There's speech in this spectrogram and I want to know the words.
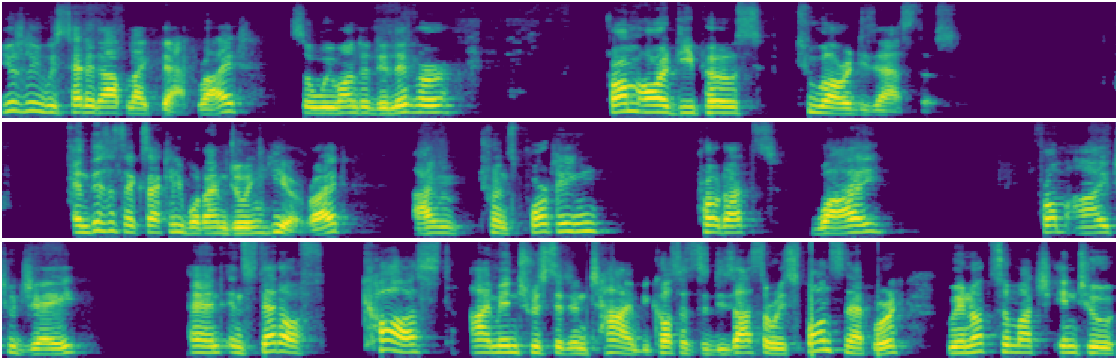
usually we set it up like that, right? So we want to deliver from our depots to our disasters. And this is exactly what I'm doing here, right? I'm transporting products Y from I to J. And instead of cost, I'm interested in time because it's a disaster response network. We're not so much into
